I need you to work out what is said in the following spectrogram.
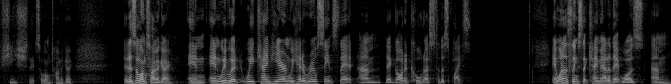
sheesh, that's a long time ago. It is a long time ago and and we were we came here and we had a real sense that um, that God had called us to this place. And one of the things that came out of that was um,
